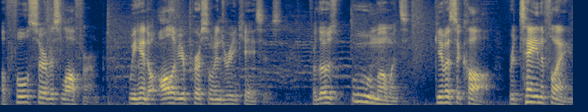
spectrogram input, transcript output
a full-service law firm. We handle all of your personal injury cases. For those ooh moments, Give us a call. Retain the flame.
